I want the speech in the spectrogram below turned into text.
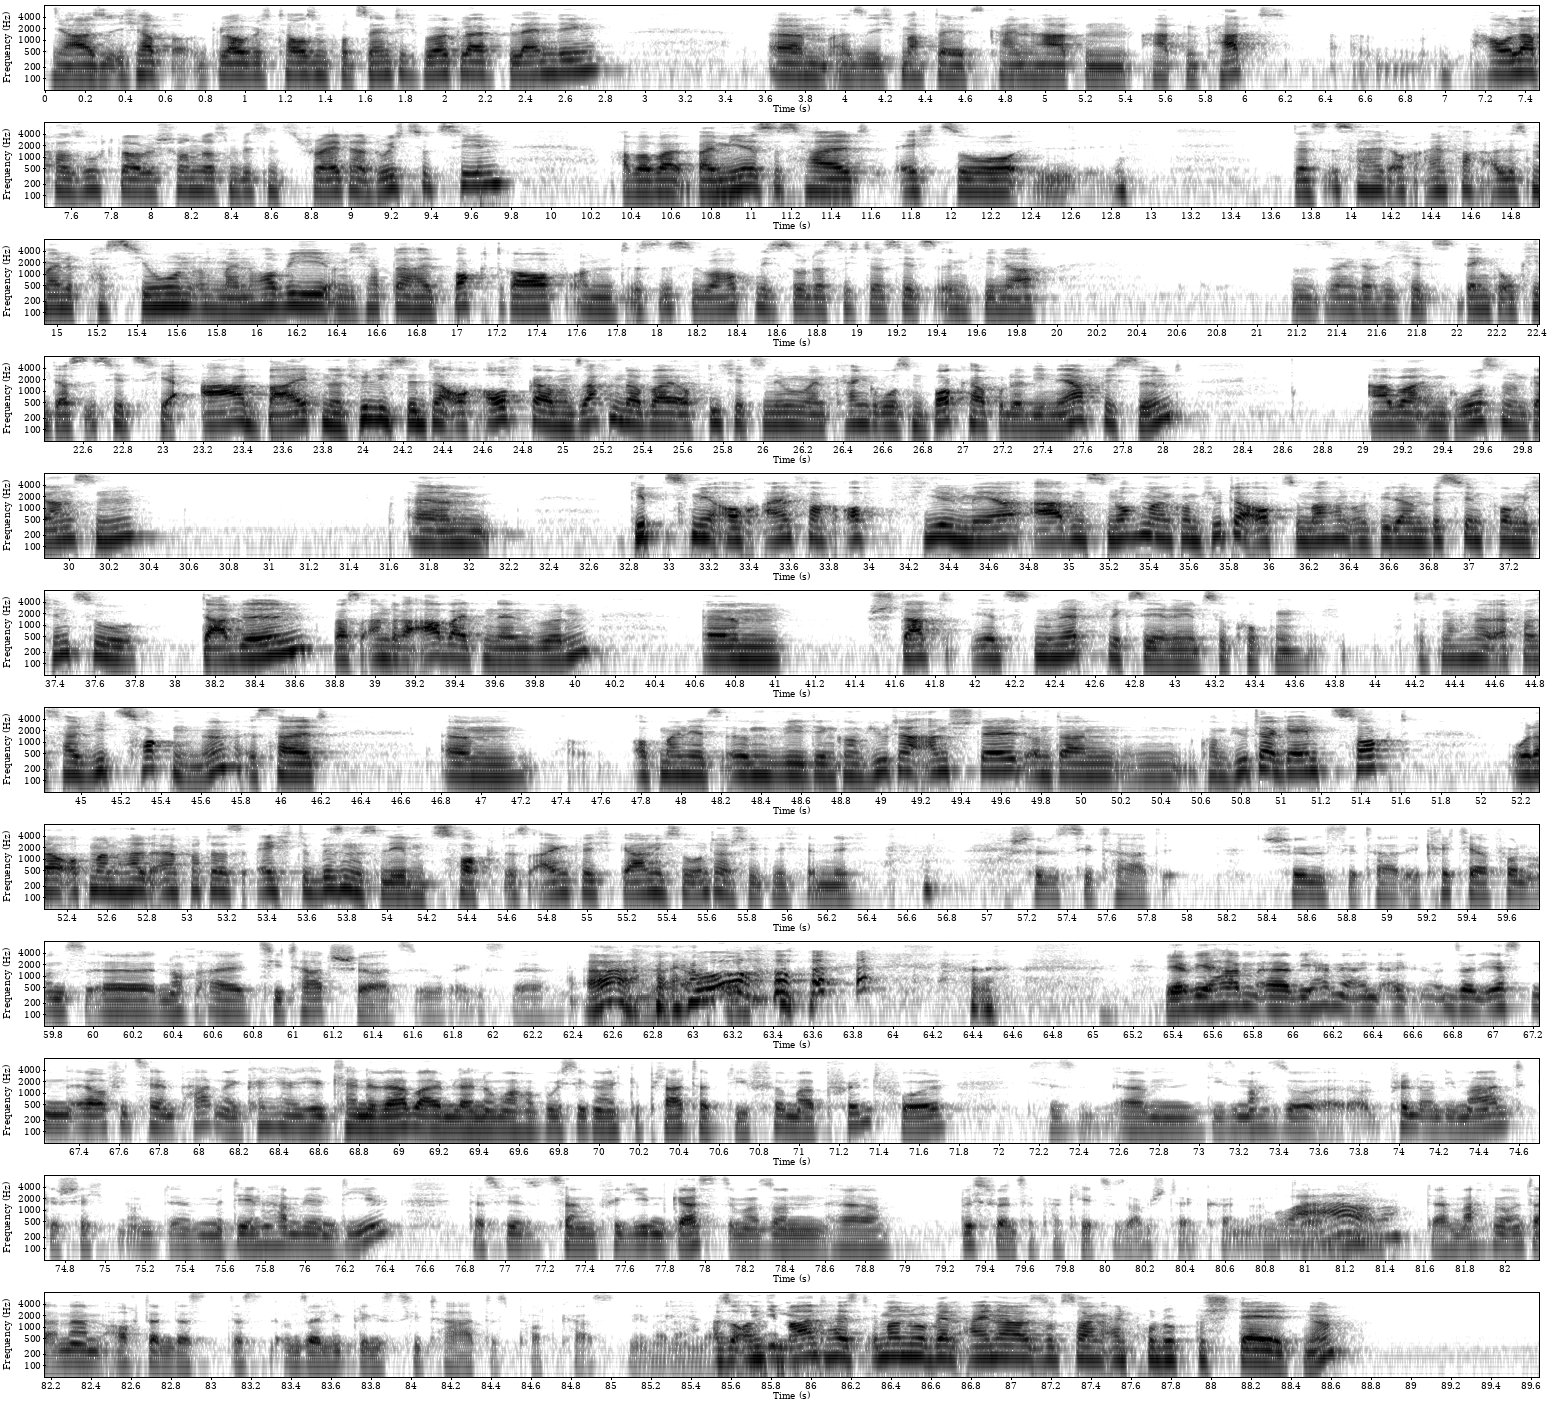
Ja, also ich habe, glaube ich, tausendprozentig Work-Life-Blending. Ähm, also ich mache da jetzt keinen harten, harten Cut. Paula versucht, glaube ich, schon, das ein bisschen straighter durchzuziehen. Aber bei, bei mir ist es halt echt so, das ist halt auch einfach alles meine Passion und mein Hobby und ich habe da halt Bock drauf und es ist überhaupt nicht so, dass ich das jetzt irgendwie nach sozusagen, dass ich jetzt denke, okay, das ist jetzt hier Arbeit. Natürlich sind da auch Aufgaben und Sachen dabei, auf die ich jetzt in dem Moment keinen großen Bock habe oder die nervig sind. Aber im Großen und Ganzen ähm, gibt es mir auch einfach oft viel mehr, abends nochmal einen Computer aufzumachen und wieder ein bisschen vor mich hin zu daddeln, was andere Arbeiten nennen würden, ähm, statt jetzt eine Netflix-Serie zu gucken. Das machen wir einfach, ist halt wie zocken, ne? Ist halt, ähm, ob man jetzt irgendwie den Computer anstellt und dann ein Computergame zockt oder ob man halt einfach das echte Businessleben zockt, ist eigentlich gar nicht so unterschiedlich, finde ich. Schönes Zitat. Schönes Zitat. Ihr kriegt ja von uns äh, noch äh, Zitat-Shirts übrigens. Äh, ah. Oh. Ja, wir haben, äh, wir haben ja einen, einen, unseren ersten äh, offiziellen Partner. Kann ich ja hier eine kleine Werbeeinblendung machen, wo ich sie gar nicht geplant habe. Die Firma Printful. Dieses, ähm, diese machen so äh, Print-on-Demand-Geschichten und äh, mit denen haben wir einen Deal, dass wir sozusagen für jeden Gast immer so ein äh, Bisfluencer-Paket zusammenstellen können. Und, wow. Äh, da machen wir unter anderem auch dann das, das unser Lieblingszitat des Podcasts. Nehmen wir dann also On-Demand heißt immer nur, wenn einer sozusagen ein Produkt bestellt, ne?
